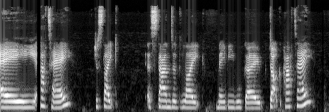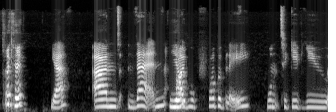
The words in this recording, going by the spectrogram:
a pate, just like a standard, like maybe we'll go duck pate. Okay. Yeah. And then Yeah. I will probably want to give you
